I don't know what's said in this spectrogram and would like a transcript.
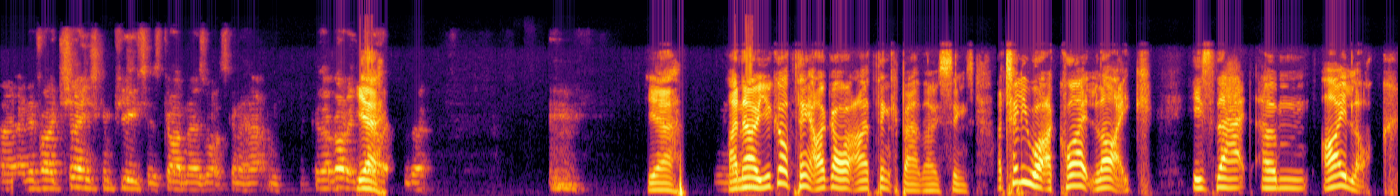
Uh, and if I change computers, God knows what's going to happen. Because I've got it. Yeah. going, yeah. you I know you got to think. I go. I think about those things. I tell you what, I quite like is that um iLok.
